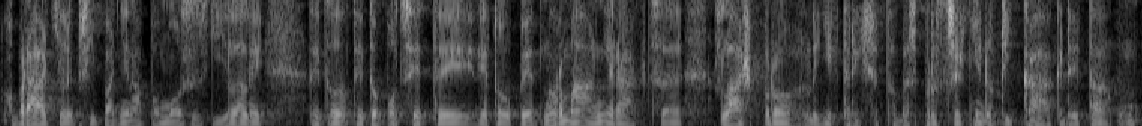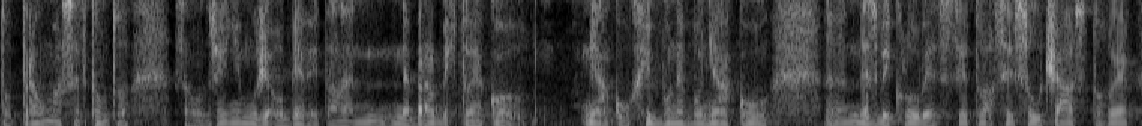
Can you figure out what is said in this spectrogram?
obrátili případně na pomoc, sdíleli tyto, tyto pocity. Je to opět normální reakce, zvlášť pro lidi, kterých se to bezprostředně dotýká, kdy ta, to trauma se v tomto samozřejmě může objevit, ale nebral bych to jako nějakou chybu nebo nějakou eh, nezvyklou věc. Je to asi součást toho, jak,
